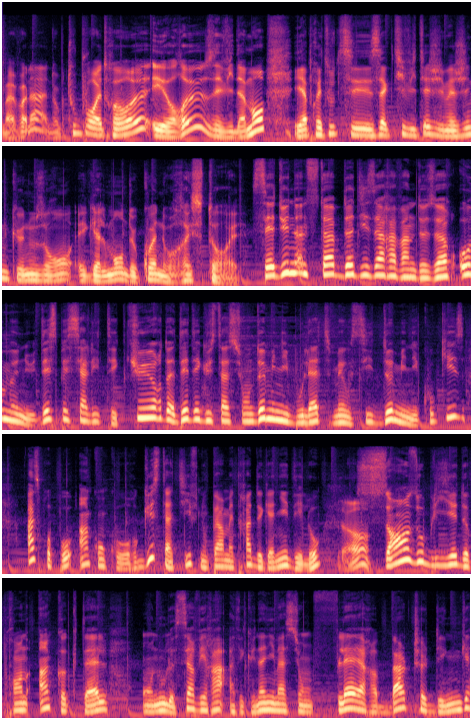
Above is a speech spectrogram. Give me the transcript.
Bah voilà, donc tout pour être heureux et heureuse évidemment. Et après toutes ces activités, j'imagine que nous aurons également de quoi nous restaurer. C'est du non-stop de 10h à 22h au menu. Des spécialités kurdes, des dégustations de mini boulettes, mais aussi de mini cookies. À ce propos, un concours gustatif nous permettra de gagner des lots, Bien. sans oublier de prendre un cocktail. On nous le servira avec une animation flair bartending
